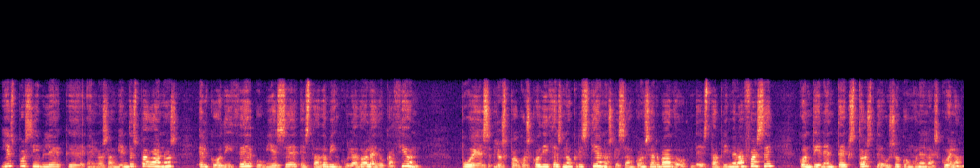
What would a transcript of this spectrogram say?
Y es posible que en los ambientes paganos el códice hubiese estado vinculado a la educación, pues los pocos códices no cristianos que se han conservado de esta primera fase contienen textos de uso común en la escuela.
